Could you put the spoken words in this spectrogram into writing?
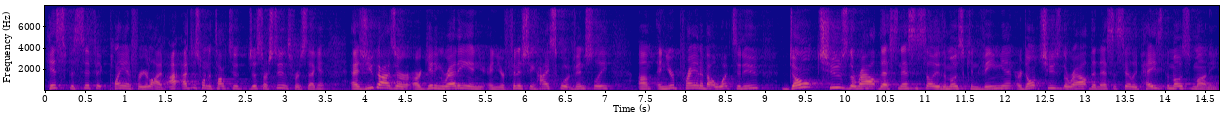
his specific plan for your life. I, I, just want to talk to just our students for a second. As you guys are, are getting ready and, and you're finishing high school eventually, um, and you're praying about what to do, don't choose the route that's necessarily the most convenient or don't choose the route that necessarily pays the most money.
